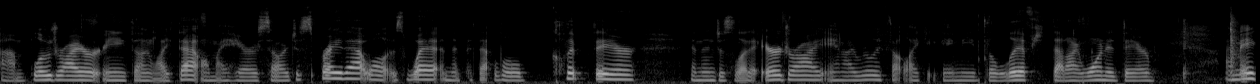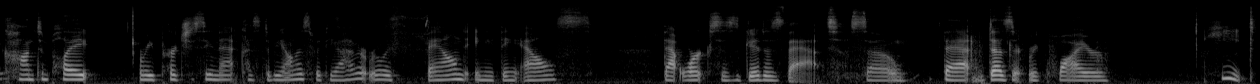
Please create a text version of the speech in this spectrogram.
um, blow dryer or anything like that on my hair. So I just spray that while it's wet and then put that little clip there and then just let it air dry. And I really felt like it gave me the lift that I wanted there. I may contemplate repurchasing that because to be honest with you, I haven't really found anything else that works as good as that. So that doesn't require heat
